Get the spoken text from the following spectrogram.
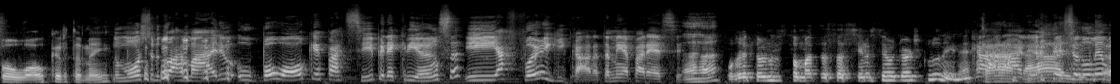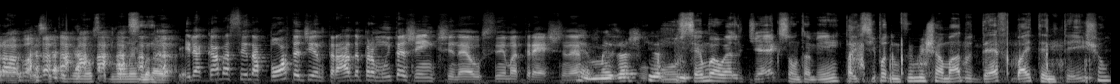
Paul Walker também. no Monstro do Armário. o Paul Walker participa, ele é criança. E a Ferg, cara, também aparece. Aham. O Retorno dos Tomates Assassinos tem o George Clooney, né? Caralho, esse eu não cara, lembrava. Esse eu também não, não lembrava. cara. Ele acaba sendo a porta de entrada pra muita gente, né? O cinema trash, né? É, mas eu acho que O assim. Samuel L. Jackson também participa de um filme chamado Death by Temptation.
